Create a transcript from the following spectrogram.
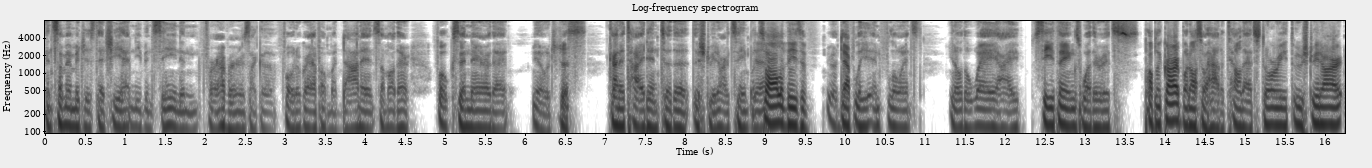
and some images that she hadn't even seen in forever. It's like a photograph of Madonna and some other folks in there that, you know, it's just kind of tied into the, the street art scene. But so all of these have you know, definitely influenced, you know, the way I see things, whether it's public art, but also how to tell that story through street art.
